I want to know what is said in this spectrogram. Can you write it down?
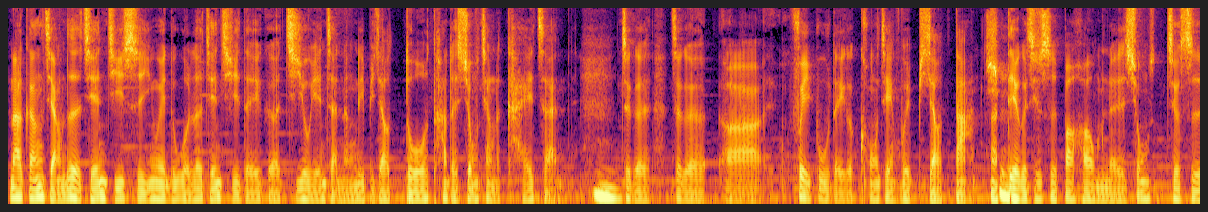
那刚刚讲肋间肌，是因为如果肋间肌的一个肌肉延展能力比较多，它的胸腔的开展，嗯，这个这个啊、呃，肺部的一个空间会比较大。那第二个就是包含我们的胸，就是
